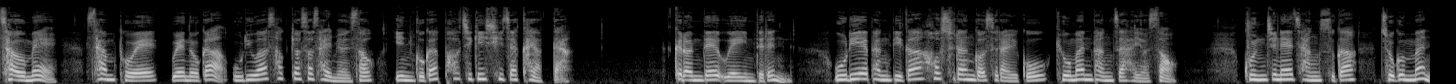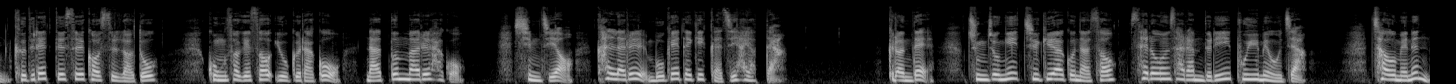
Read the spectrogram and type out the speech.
처음에 삼포에 외노가 우리와 섞여서 살면서 인구가 퍼지기 시작하였다. 그런데 외인들은 우리의 방비가 허술한 것을 알고 교만 방자하여서 군진의 장수가 조금만 그들의 뜻을 거슬러도 공석에서 욕을 하고 나쁜 말을 하고 심지어 칼날을 목에 대기까지 하였다. 그런데 중종이 즉위하고 나서 새로운 사람들이 부임해 오자 처음에는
